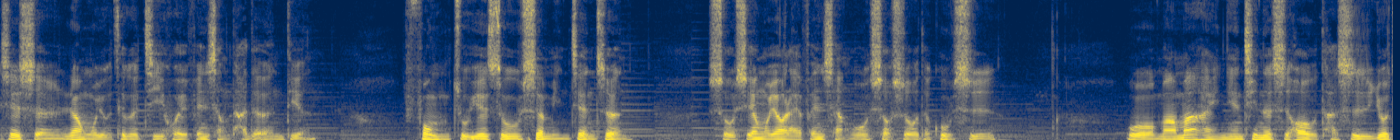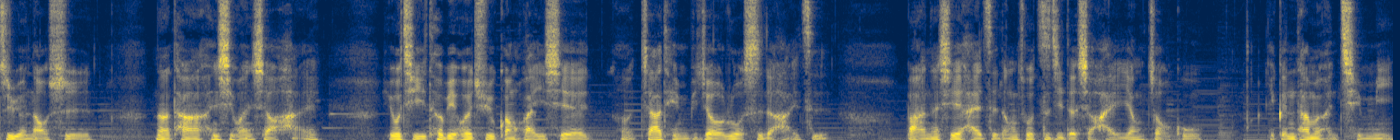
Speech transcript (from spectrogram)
感谢神让我有这个机会分享他的恩典，奉主耶稣圣名见证。首先，我要来分享我小时候的故事。我妈妈还年轻的时候，她是幼稚园老师，那她很喜欢小孩，尤其特别会去关怀一些呃家庭比较弱势的孩子，把那些孩子当做自己的小孩一样照顾，也跟他们很亲密。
